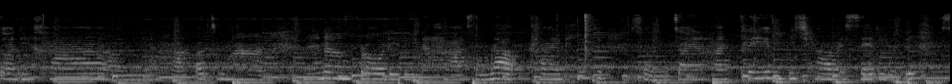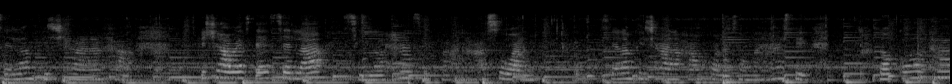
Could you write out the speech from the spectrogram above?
สวัสดีค่ะ วันนี้นะคะก็จะมาแนะนำโปรดีๆนะคะสำหรับใครที่สนใจนะคะครีมพิชาเวสเซตหรือเซรั่มพิชานะคะพิชาเวสเซตเซตละ 450 บาทนะคะ ส่วนเซรั่มพิชานะคะขวดละ 250 แล้วก็ถ้า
